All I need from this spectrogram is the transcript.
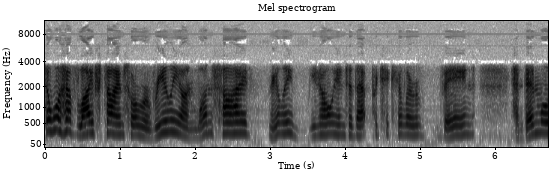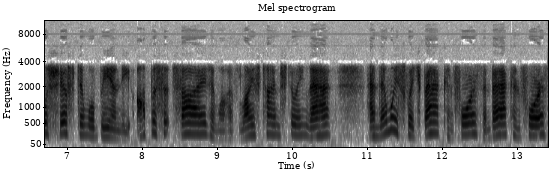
So we'll have lifetimes where we're really on one side, really, you know, into that particular vein, and then we'll shift and we'll be on the opposite side, and we'll have lifetimes doing that, and then we switch back and forth and back and forth.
